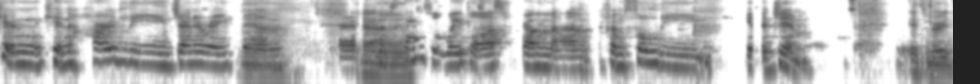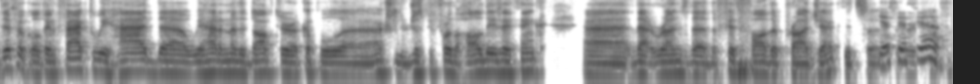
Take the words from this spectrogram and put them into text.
can can hardly generate them yeah. Uh, yeah. substantial weight loss from um, from solely in the gym it's very mm. difficult. In fact we had uh, we had another doctor a couple uh, actually just before the holidays i think uh, that runs the the fit father project. It's a, yes it's yes yes.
